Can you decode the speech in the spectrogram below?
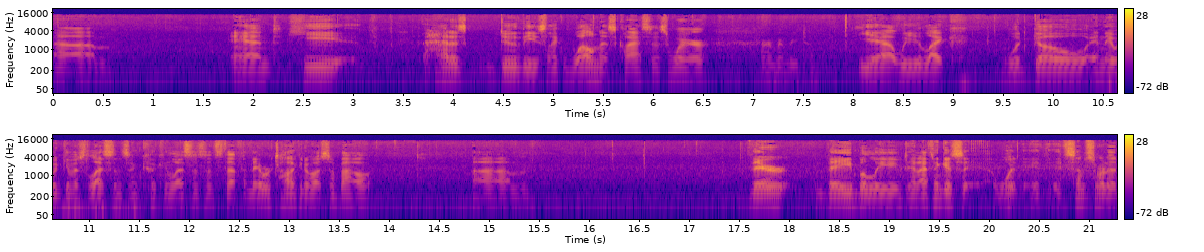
Um, and he had us do these like wellness classes where I remember you telling me. yeah we like would go and they would give us lessons and cooking lessons and stuff and they were talking to us about um their they believed and i think it's what it, it's some sort of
